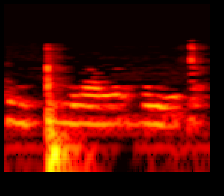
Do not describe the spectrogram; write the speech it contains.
可以สั拉ญ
